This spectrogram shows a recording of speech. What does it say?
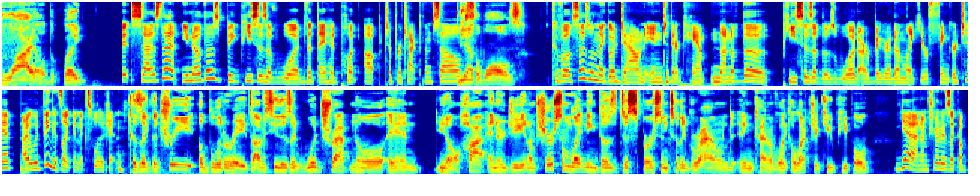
Wild. Like, it says that, you know, those big pieces of wood that they had put up to protect themselves? yeah, the walls. Kvothe says when they go down into their camp, none of the pieces of those wood are bigger than like your fingertip. I would think it's like an explosion. because like the tree obliterates obviously there's like wood shrapnel and you know hot energy and i'm sure some lightning does disperse into the ground and kind of like electrocute people Yeah, and I'm sure there's like a,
